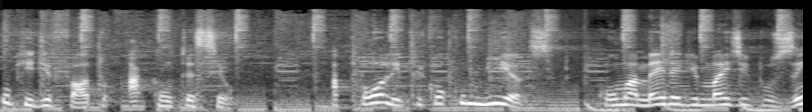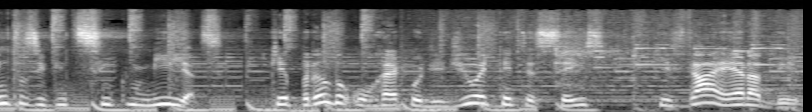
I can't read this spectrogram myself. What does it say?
o que de fato aconteceu. A pole ficou com Mears, com uma média de mais de 225 milhas, quebrando o recorde de 86 que já era dele.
